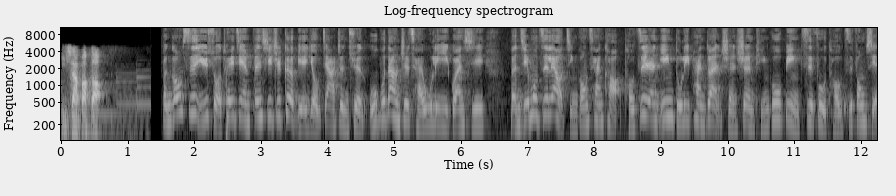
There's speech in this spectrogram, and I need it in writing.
以上报告。本公司与所推荐分析之个别有价证券无不当之财务利益关系。本节目资料仅供参考，投资人应独立判断、审慎评估并自负投资风险。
